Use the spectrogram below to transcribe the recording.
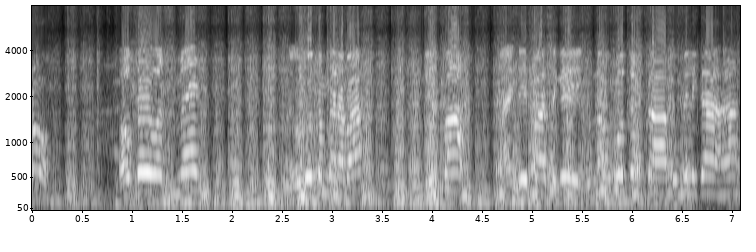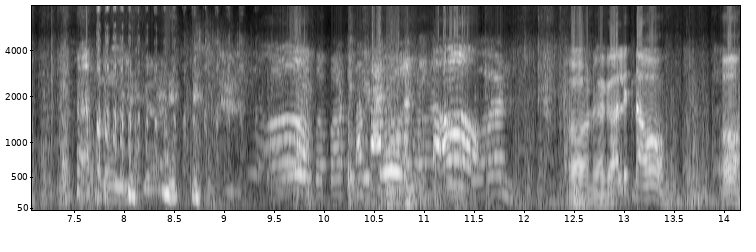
Bro? Okay, what's man? Nagugutom ka na ba? Di pa. Ah, hindi pa. Sige, kung nagugutom ka, bumili ka ha. Oh, papating Papatong lang dito, oh. Oh, nagagalit na oh. Oh.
